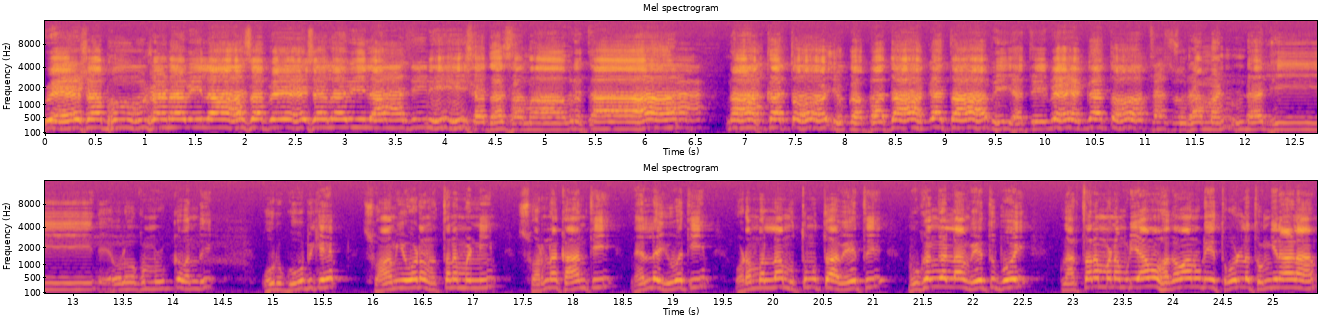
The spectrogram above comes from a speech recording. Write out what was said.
वेषभूषणविलासपेशलविलासिनी शतसमावृता नाकतो युगपदा गता वियति वेगतो सुरमण्डली। देवलोकं मुळुक वंदे। ஒரு கோபிகை சுவாமியோட நர்த்தனம் பண்ணி ஸ்வர்ண காந்தி நல்ல யுவதி உடம்பெல்லாம் முத்து முத்தா வேத்து முகங்கள்லாம் வேத்து போய் நர்த்தனம் பண்ண முடியாமல் பகவானுடைய தோளில் தொங்கினாளாம்.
